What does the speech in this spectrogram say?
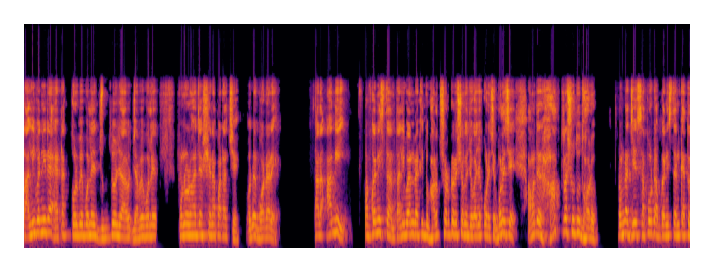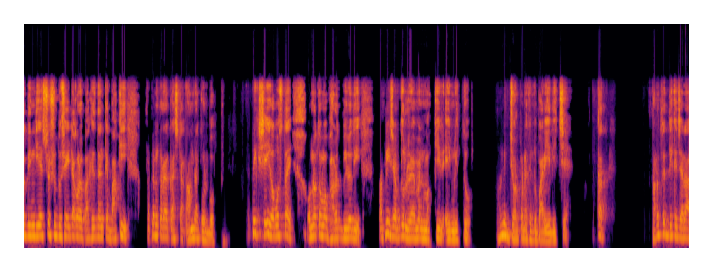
তালিবানিরা অ্যাটাক করবে বলে, যুদ্ধ যাবে বলে পনেরো হাজার সেনা পাঠাচ্ছে ওদের বর্ডারে তার আগেই আফগানিস্তান, তালিবানরা কিন্তু ভারত সরকারের সঙ্গে যোগাযোগ করেছে, বলেছে, আমাদের হাতটা শুধু ধরো। তোমরা যে সাপোর্ট আফগানিস্তানকে এতদিন দিয়ে এসছো, শুধু সেইটা করো, পাকিস্তানকে বাকি খতম করার কাজটা আমরা করব। ঠিক সেই অবস্থায় অন্যতম ভারত বিরোধী হাফিজ আব্দুল রহমান মক্কির এই মৃত্যু অনেক জল্পনা কিন্তু বাড়িয়ে দিচ্ছে। অর্থাৎ ভারতের দিকে যারা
